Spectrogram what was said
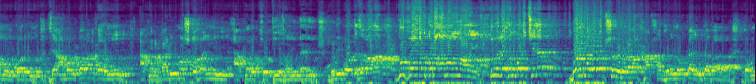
আমল করেন? যে আমল করার কারণে আপনার বাড়ি নষ্ট হয়নি, আপনারও ক্ষতি হয় নাই। বুড়ি বলতেছে, বাবা, গোপন কোনো আমল নয়। তুমি যখন বলেছিলে শুরু হলো, আমার হাতটা ধরে নৌকায় উঠাবা। তখন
